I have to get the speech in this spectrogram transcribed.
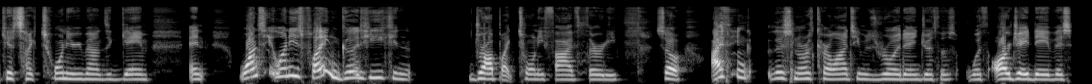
gets like 20 rebounds a game, and once he, when he's playing good, he can drop like 25, 30. So I think this North Carolina team is really dangerous with, with RJ Davis,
